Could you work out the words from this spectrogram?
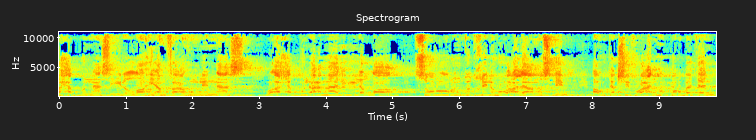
أحب الناس إلى الله أنفعهم للناس. وأحب الأعمال إلى الله. سرور تدخله على مسلم أو تكشف عنه كربة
